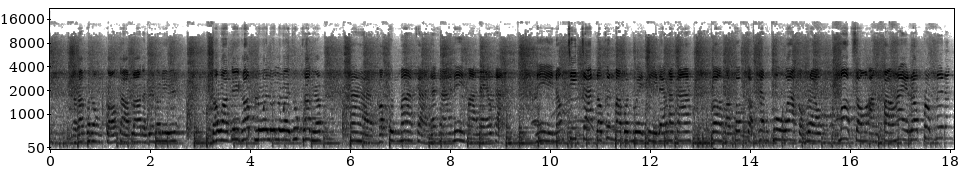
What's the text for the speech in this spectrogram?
นะครับก็ต้องขอกราบลาแต่เพียงเท่านี้ สวัสดีครับรวยรวยรวยทุกท่านครับค่ะขอบคุณมากค่ะนะคะ นี่มาแล้วค่ะ นี่น้องจี๊ดจัดเราขึ้นมาบนเวทีแล้วนะคะ ก็มาพบกับท่านผู้ว่าของเรามอบซองอ่างเปาให้เราปรบมือดัง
